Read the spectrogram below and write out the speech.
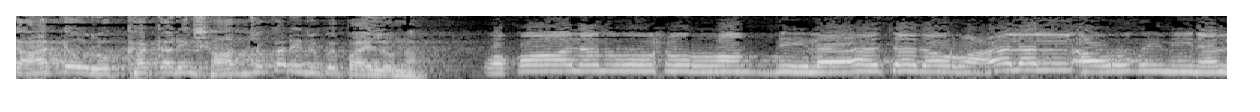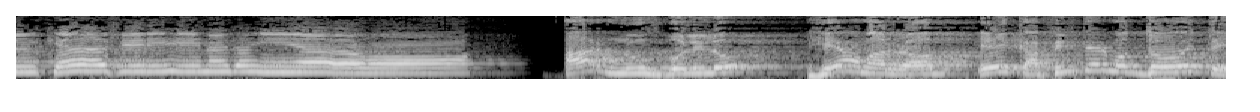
কাহাকেও রক্ষাকারী সাহায্যকারী রূপে পাইল না وقال نوح رب لا تذر على الأرض من الكافرين ديارا আর নুহ বলিল হে আমার রব এই কাফিরদের মধ্য হইতে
